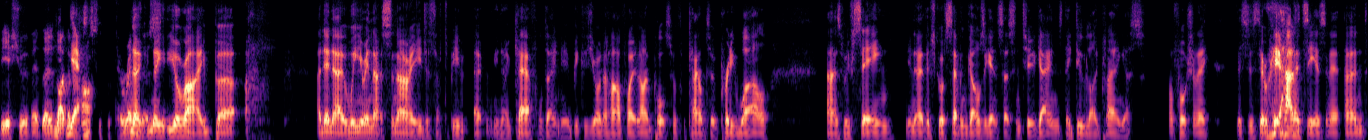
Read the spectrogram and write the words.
the issue of it. The like the Yes. pass is horrendous. no, you're right, but I don't know. When you're in that scenario, you just have to be, uh, you know, careful, don't you? Because you're on a halfway line. Portsmouth counter pretty well, as we've seen. You know, they've scored seven goals against us in two games. They do like playing us. Unfortunately, this is the reality, isn't it? And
